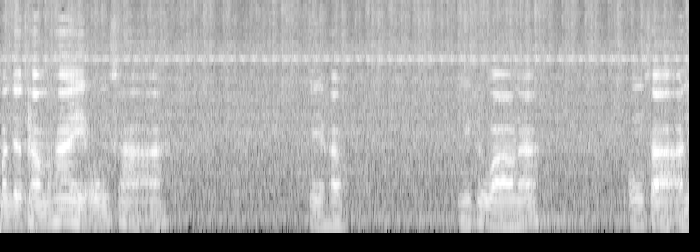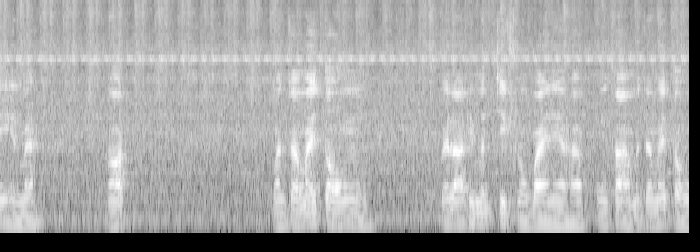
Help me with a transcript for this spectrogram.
มันจะทำให้องศานี่ครับ นี่คือวาล์วนะ องศาอันนี้เห็นไหมน็อต มันจะไม่ตรง เวลาที่มันจิกลงไปเนี่ยครับ องศามันจะไม่ตรง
